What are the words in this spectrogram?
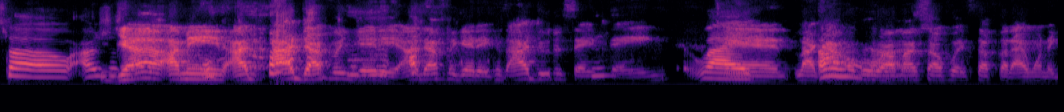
So I was just yeah. like, I mean, I I definitely get it. I definitely get it because I do the same thing. like and like oh I my overwhelm gosh. myself with stuff that I want to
